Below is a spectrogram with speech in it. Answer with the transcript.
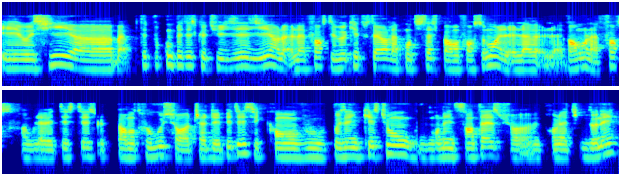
Et aussi, euh, bah, peut-être pour compléter ce que tu disais, dire la, force d'évoquer tout à l'heure l'apprentissage par renforcement, vraiment la force, enfin, vous l'avez testé par d'entre vous sur ChatGPT, c'est quand vous posez une question, vous demandez une synthèse sur une problématique donnée,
